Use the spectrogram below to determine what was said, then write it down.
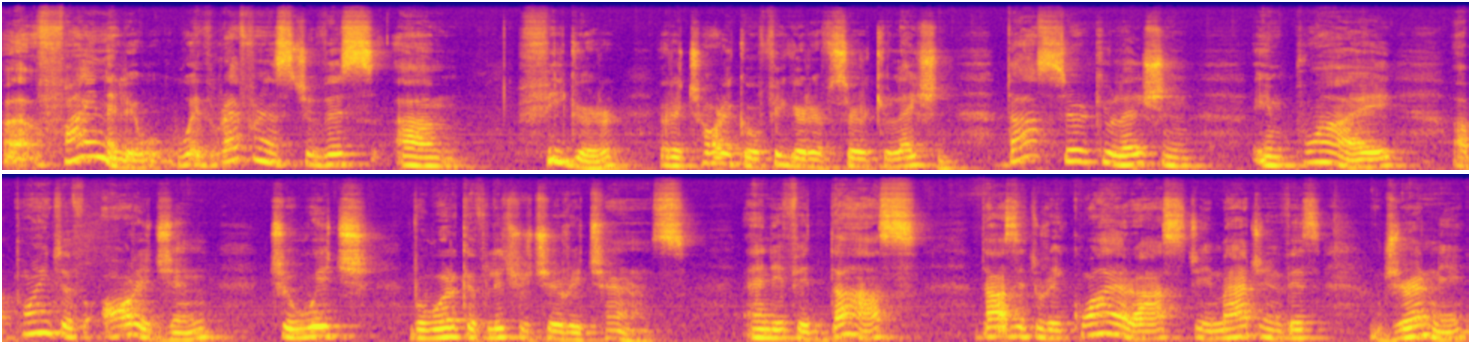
Uh, finally, with reference to this um, figure, rhetorical figure of circulation, does circulation imply a point of origin to which the work of literature returns? And if it does, does it require us to imagine this journey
